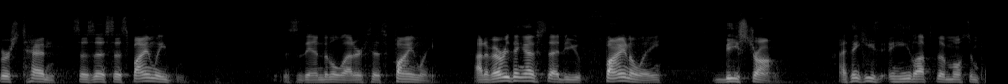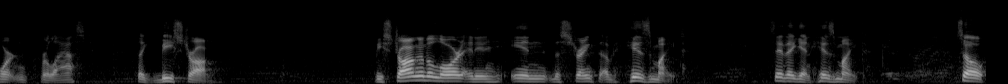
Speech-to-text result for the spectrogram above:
verse 10 says this says, finally, this is the end of the letter. Says, finally, out of everything I've said to you, finally, be strong. I think he's, he left the most important for last. It's like, be strong. Be strong in the Lord and in, in the strength of his might. Say that again, his might. So,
